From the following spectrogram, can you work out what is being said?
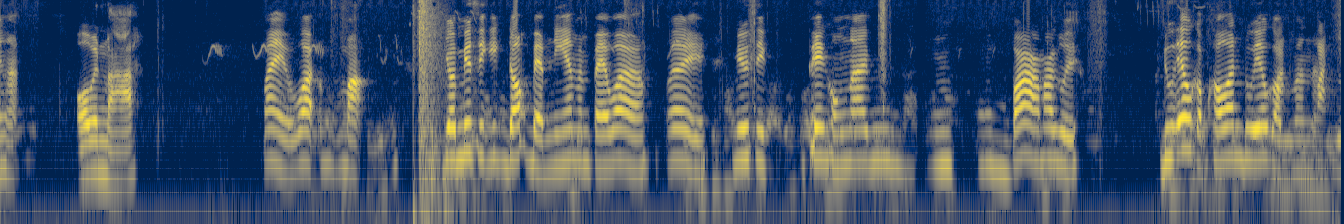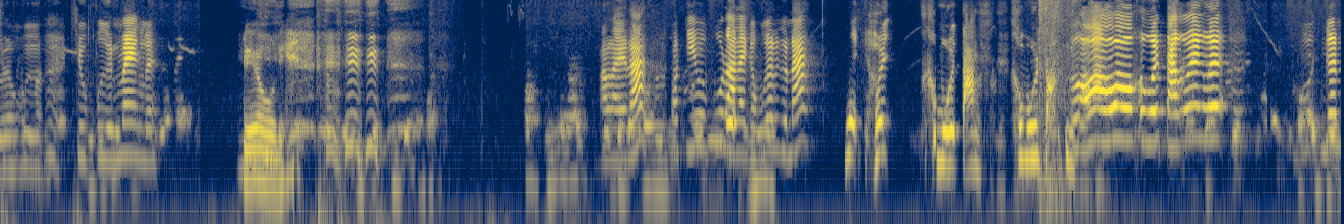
งอะอ๋อเป็นหมา ไม่ว่าหมา Your music is dog แบบนี้มันแปลว่าเอ้ยมิวสิกเพลงของนายมันมันบ้ามากเลย ดูเอลกับเขาอันดูเอลกับมันปัอะดดูเอชูลกับปืนมันชูปืนแม่งเลยเร็วดิอะไรนะเมื่อกี้มึงพูดอะไรกับเพื่อนกูนะ เฮ้ยเฮ้ยขโมยตังค์ขโมยตังค์เอาเอาเอาขโมยตังค์แม่ง เลย เงิน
